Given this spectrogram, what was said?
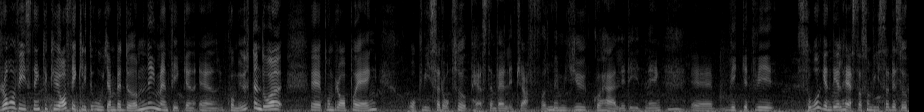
bra visning tycker jag. Fick lite ojämn bedömning men fick en, en, kom ut ändå på en bra poäng och visade också upp hästen väldigt kraftfullt med mjuk och härlig ridning. Mm. Vilket vi såg en del hästar som visades upp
